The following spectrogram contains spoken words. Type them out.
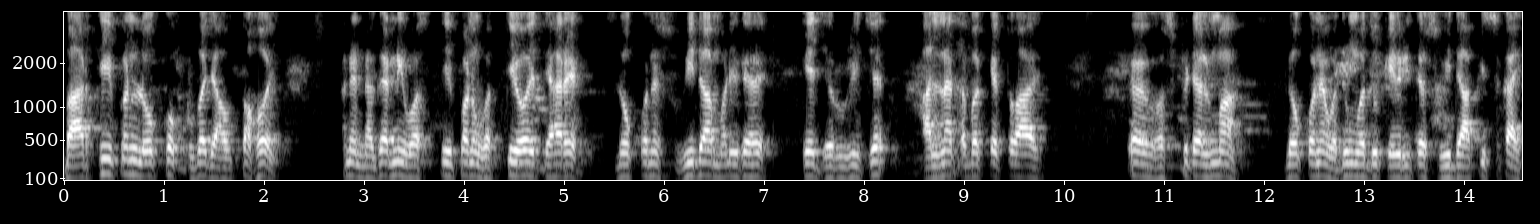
બહારથી પણ લોકો ખૂબ જ આવતા હોય અને નગરની વસ્તી પણ વધતી હોય ત્યારે લોકોને સુવિધા મળી રહે એ જરૂરી છે. હાલના તબક્કે તો આ હોસ્પિટલમાં લોકોને વધુમાં વધુ કેવી રીતે સુવિધા આપી શકાય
